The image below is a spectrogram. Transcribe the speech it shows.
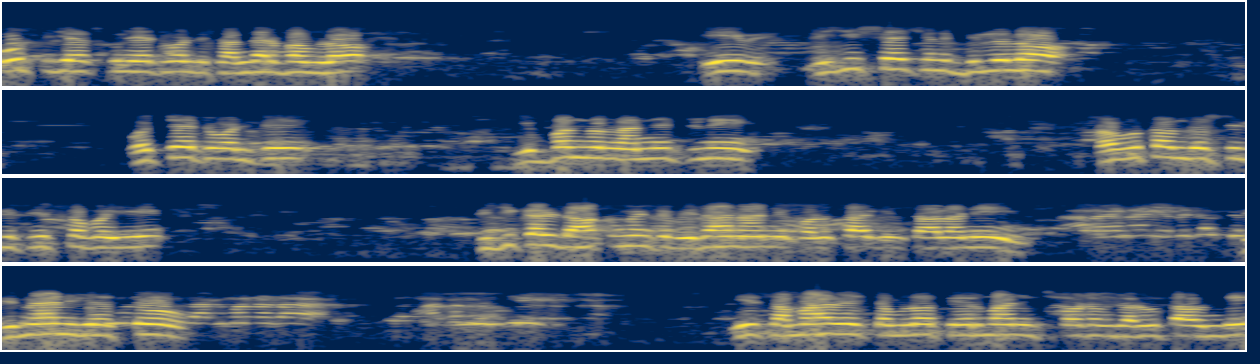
పూర్తి చేసుకునేటువంటి సందర్భంలో ఈ రిజిస్ట్రేషన్ బిల్లులో వచ్చేటువంటి ఇబ్బందులన్నింటినీ ప్రభుత్వం దృష్టికి తీసుకుపోయి ఫిజికల్ డాక్యుమెంట్ విధానాన్ని కొనసాగించాలని డిమాండ్ చేస్తూ ఈ సమావేశంలో తీర్మానించుకోవడం జరుగుతూ ఉంది.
